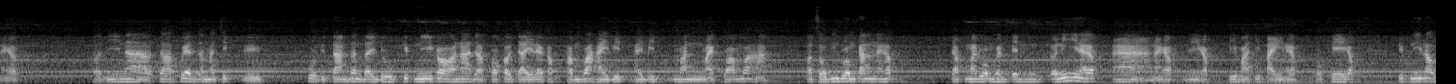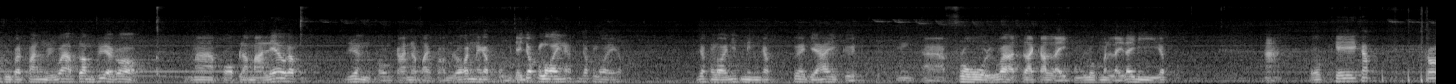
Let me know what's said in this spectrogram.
นะครับ ตอนนี้น่าถ้าเพื่อนสมาชิกหรือผู้ติดตามท่านใดดูคลิปนี้ก็น่าจะพอเข้าใจแล้วครับคำว่าไฮบริดไฮบริดมันหมายความว่าผสมรวมกันนะครับ จับมารวมกันเป็นตัวนี้นะครับ อ่านะครับนี่ครับที่มาที่ไปนะครับโอเคครับคลิปนี้เล่าสู่กันฟังหรือว่าปล้ำเพื่อก็มาพอประมาณแล้วครับ เรื่องของการระบายความร้อนนะครับ ผมจะยกลอยนะครับยกลอยครับยกลอยนิดนึงครับ เพื่อจะให้เกิดอ่าโฟลหรือว่าราการไหลของลมมันไหลได้ดีครับอ่าโอเคครับ ก็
